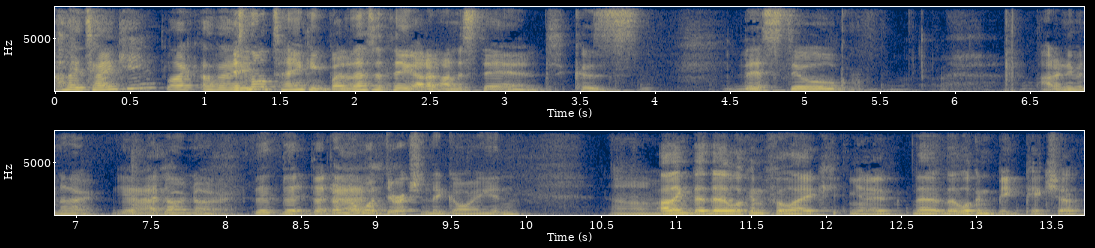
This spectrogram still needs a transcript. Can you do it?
Are they tanking? Like, are they? it's not tanking. But that's the thing I don't understand because they're still. I don't even know. Yeah. I don't know. The- the- the- I don't know uh, what direction they're going in. Um, I think that they're looking for like you know they're, they're looking big picture,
